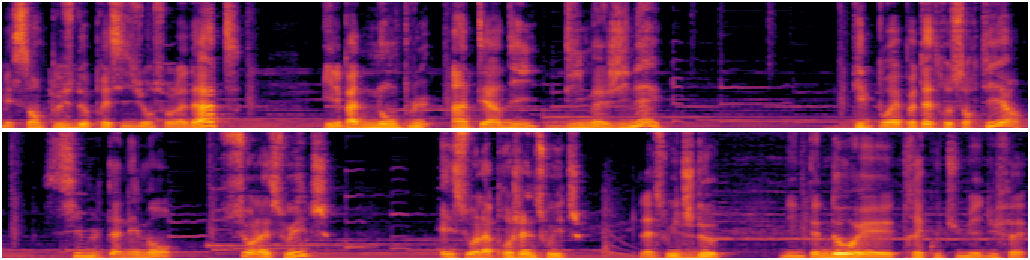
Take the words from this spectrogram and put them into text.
mais sans plus de précision sur la date, il n'est pas non plus interdit d'imaginer qu'il pourrait peut-être sortir simultanément sur la Switch et sur la prochaine Switch, la Switch 2. Nintendo est très coutumier du fait.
